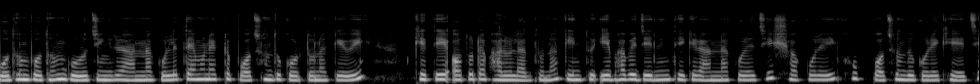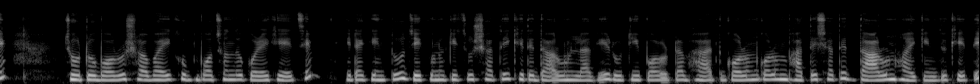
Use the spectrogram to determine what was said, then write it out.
প্রথম প্রথম গুঁড়ো চিংড়ি রান্না করলে তেমন একটা পছন্দ করতো না কেউই। খেতে অতটা ভালো লাগতো না, কিন্তু এভাবে যেদিন থেকে রান্না করেছি, সকলেই খুব পছন্দ করে খেয়েছে। ছোট, বড় সবাই খুব পছন্দ করে খেয়েছে। এটা কিন্তু যে কোনো কিছুর সাথেই খেতে দারুণ লাগে। রুটি, পরোটা, ভাত, গরম গরম ভাতের সাথে দারুণ হয় কিন্তু খেতে।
